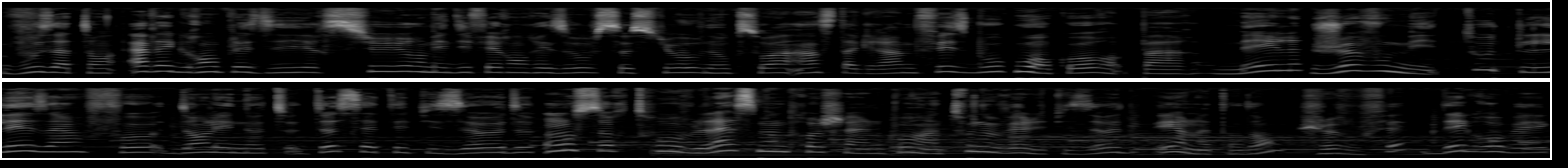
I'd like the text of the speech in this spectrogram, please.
vous attends avec grand plaisir sur mes différents réseaux sociaux, donc soit Instagram, Facebook ou encore par mail. Je vous mets toutes les infos dans les notes de cet épisode. On se retrouve la semaine prochaine pour un tout nouvel épisode et en attendant, je vous fais des gros becs.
